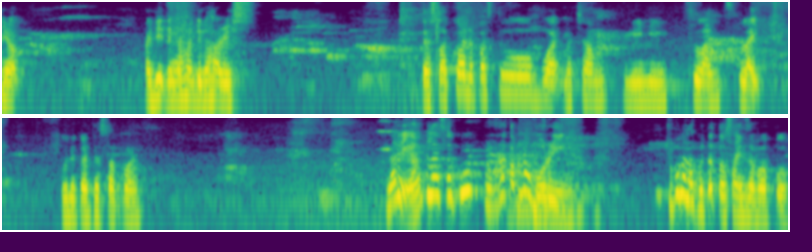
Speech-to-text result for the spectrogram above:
Yup. I did dengan dengan Haris. Tesla coil lepas tu buat macam mini slant light gunakan Tesla coil. Menarik kan kelas aku? Budak tak pernah boring. Cuba kalau aku tak tahu sains apa-apa.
